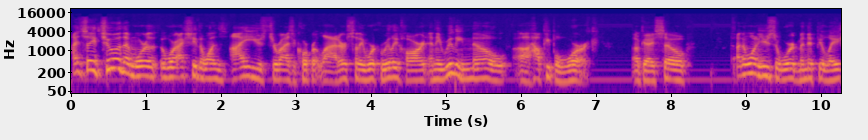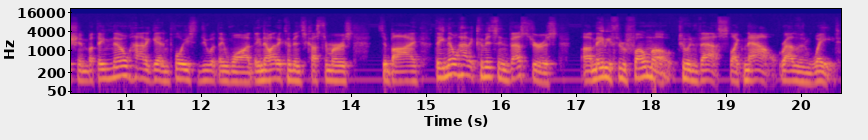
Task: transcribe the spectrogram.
I'd say two of them were were actually the ones I used to rise a corporate ladder. So they work really hard and they really know uh, how people work. Okay, so I don't want to use the word manipulation, but they know how to get employees to do what they want. They know how to convince customers to buy. They know how to convince investors, uh, maybe through FOMO, to invest like now rather than wait.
